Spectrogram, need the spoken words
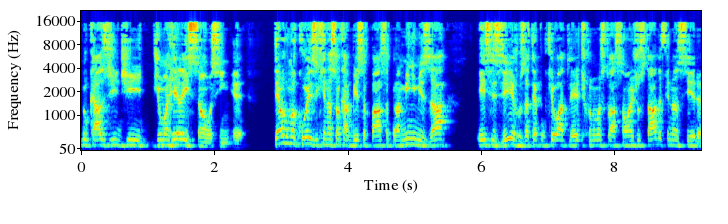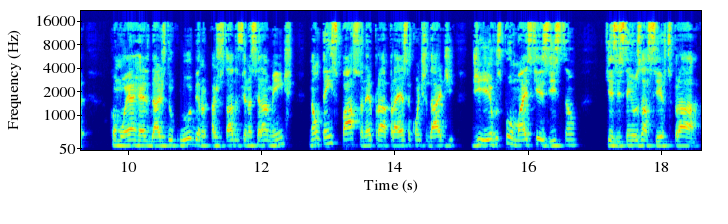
no caso de, de, de uma reeleição? Assim, é, tem alguma coisa que na sua cabeça passa para minimizar esses erros, até porque o Atlético, numa situação ajustada financeira como é a realidade do clube, ajustado financeiramente, não tem espaço né, para essa quantidade de erros, por mais que existam que existem os acertos para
